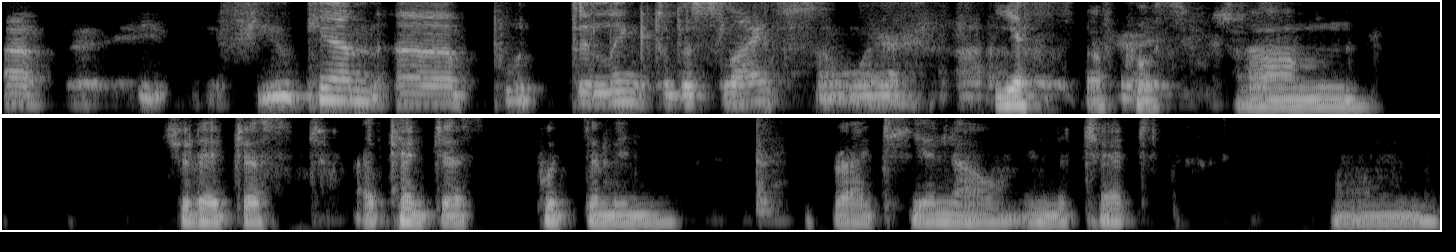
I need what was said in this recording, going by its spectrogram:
Uh, If you can uh, put the link to the slides somewhere. uh, Yes, of course. Um, should I just, I can just put them in right here now in the chat. Um,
